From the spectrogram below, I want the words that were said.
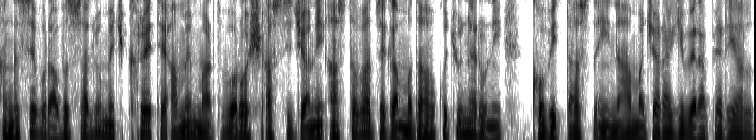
Անգսե որ ավսալու մեջ քրեթե ամեն մարդ որոշ աստիճանի աստված է կամ մտահոգություններ ունի COVID-19 համաճարակի վերաբերյալ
